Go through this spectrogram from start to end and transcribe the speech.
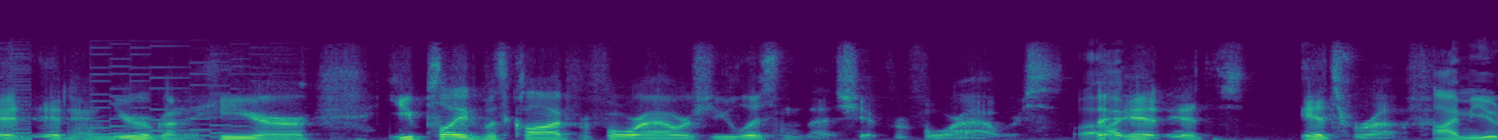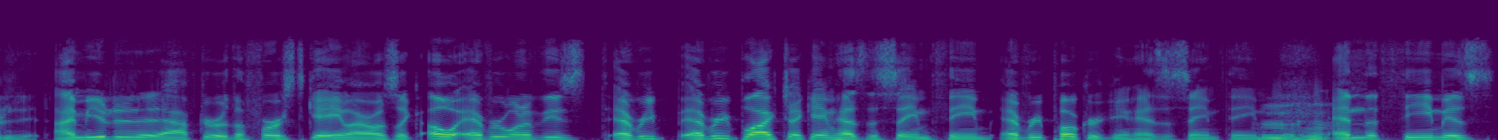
It, it, and you're going to hear you played with Claude for four hours. You listened to that shit for four hours. Well, I- it, it's it's rough. I muted it. I muted it after the first game. I was like, "Oh, every one of these, every every blackjack game has the same theme. Every poker game has the same theme, Mhm. and the theme is,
